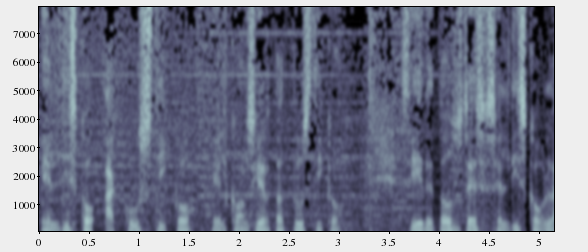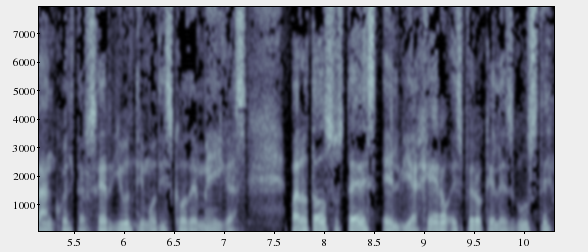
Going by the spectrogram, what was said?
el disco acústico, el concierto acústico. Sí, de todos ustedes es el disco blanco, el tercer y último disco de Meigas. Para todos ustedes, El Viajero, espero que les guste.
